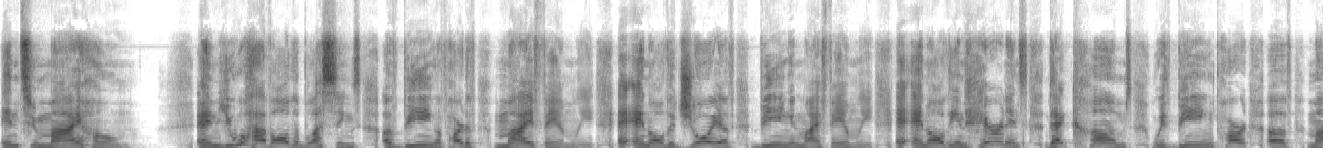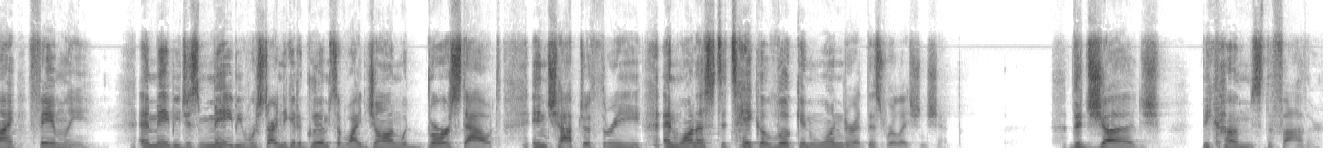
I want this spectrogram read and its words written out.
into my home and you will have all the blessings of being a part of my family and, all the joy of being in my family and all the inheritance that comes with being part of my family. And maybe, just maybe, we're starting to get a glimpse of why John would burst out in chapter three and want us to take a look and wonder at this relationship. The judge becomes the father.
